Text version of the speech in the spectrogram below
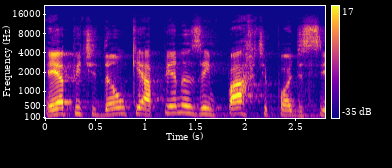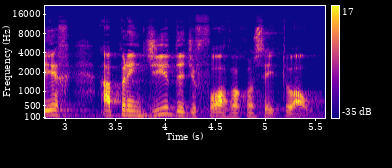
é a aptidão que apenas em parte pode ser aprendida de forma conceitual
